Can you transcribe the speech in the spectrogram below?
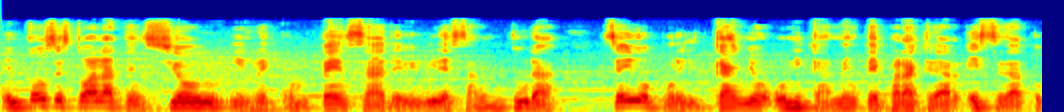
Entonces toda la tensión y recompensa de vivir esta aventura se ha ido por el caño únicamente para crear este dato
